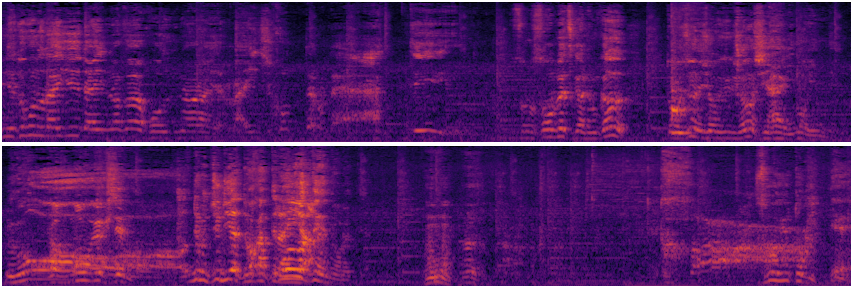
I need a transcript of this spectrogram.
ら、でどこの大渋滞の中こうなえらい事故ってるねっていうその送別会に向かう当時の小劇場の支配人もいんねん。うおー。目撃してんの。でもジュリアって分かってないん。や分かってんの俺って。うん。うんそういう時って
